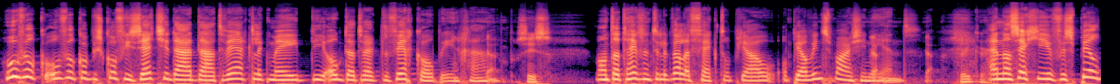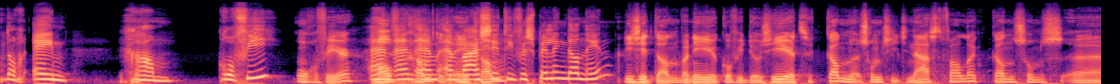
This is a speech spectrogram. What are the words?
Hoeveel, hoeveel kopjes koffie zet je daar daadwerkelijk mee die ook daadwerkelijk de verkoop ingaan? ja, precies. Want dat heeft natuurlijk wel effect op, jou, op jouw winstmarge in die end. Ja, zeker. En dan zeg je, je verspilt nog 1 gram koffie. Ongeveer. En, half en, gram en, en waar gram. zit die verspilling dan in? Die zit dan, wanneer je koffie doseert, kan soms iets naast vallen. Kan soms eh,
